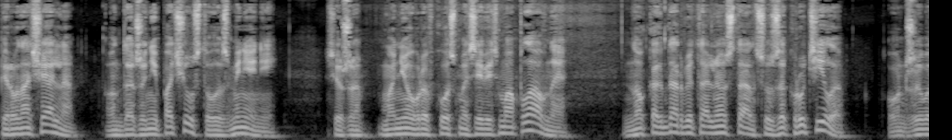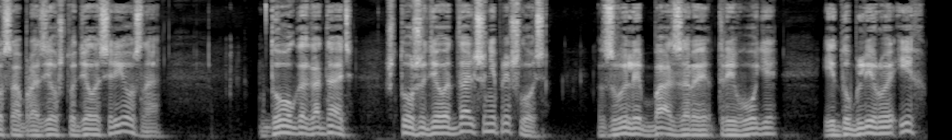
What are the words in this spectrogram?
Первоначально он даже не почувствовал изменений. Все же маневры в космосе весьма плавные, но когда орбитальную станцию закрутило, он живо сообразил, что дело серьезное. Долго гадать, что же делать дальше, не пришлось. Звыли базеры тревоги, и, дублируя их,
